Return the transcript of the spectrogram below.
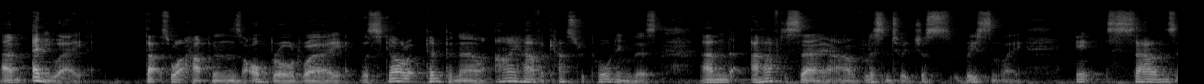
Um, anyway, that's what happens on Broadway. The Scarlet Pimpernel, I have a cast recording this, and I have to say, I've listened to it just recently. It sounds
